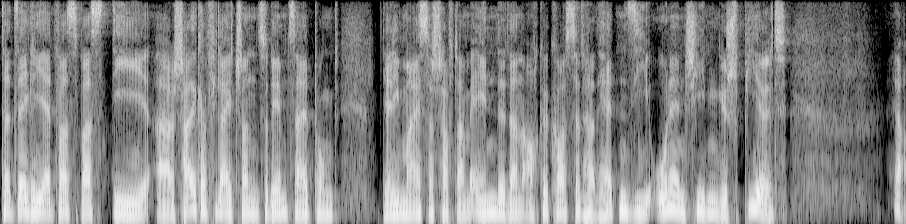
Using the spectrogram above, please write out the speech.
tatsächlich etwas, was die äh, Schalker vielleicht schon zu dem Zeitpunkt, der die Meisterschaft am Ende dann auch gekostet hat. Hätten sie unentschieden gespielt, ja,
